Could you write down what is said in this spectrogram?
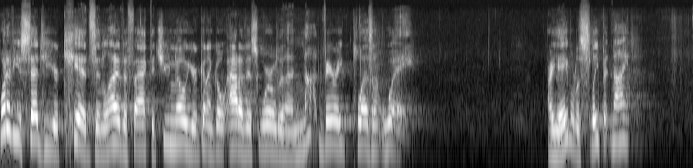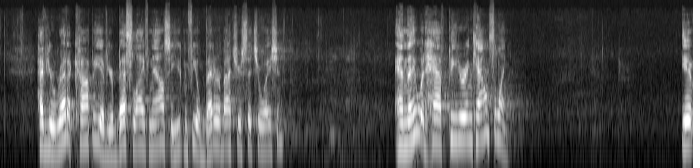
What have you said to your kids in light of the fact that you know you're going to go out of this world in a not very pleasant way? Are you able to sleep at night? Have you read a copy of Your Best Life Now so you can feel better about your situation? And they would have Peter in counseling. It,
